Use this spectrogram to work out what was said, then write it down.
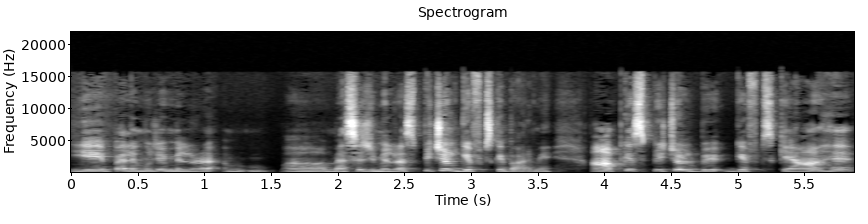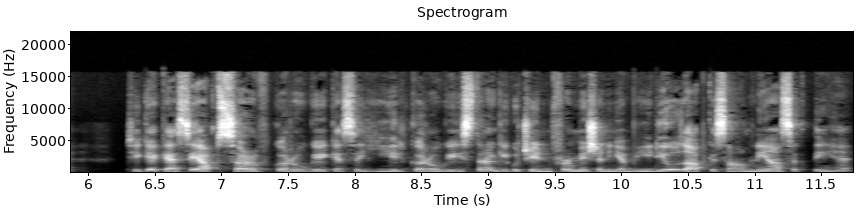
ये पहले मुझे मिल रहा मैसेज मिल रहा है स्पिरिचुअल गिफ्ट्स के बारे में। आपके स्पिरिचुअल गिफ्ट्स क्या हैं? ठीक है कैसे आप सर्व करोगे कैसे हील करोगे? इस तरह की कुछ इन्फॉर्मेशन या वीडियोस आपके सामने आ सकती हैं।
